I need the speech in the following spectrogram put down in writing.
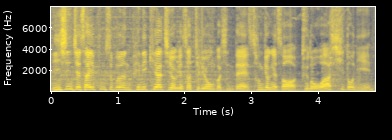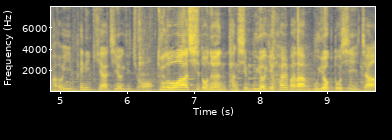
인신제사의 풍습은 페니키아 지역에서 들여온 것인데 성경에서 두로와 시돈이 바로 이 페니키아 지역이죠. 두로와 시돈은 당시 무역이 활발한 무역 도시이자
